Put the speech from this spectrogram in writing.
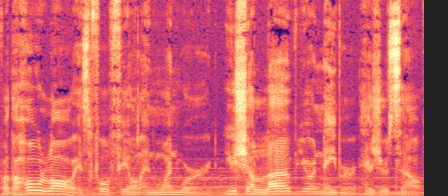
For the whole law is fulfilled in one word you shall love your neighbor as yourself.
